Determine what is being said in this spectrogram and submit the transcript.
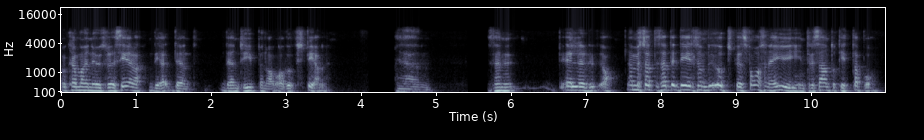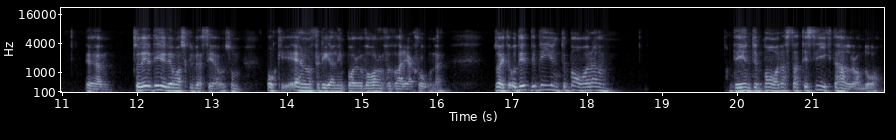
då kan man neutralisera det, den, den typen av, av uppspel. Eh, sen, eller ja, men så att, så att det är liksom, uppspelsfasen är ju intressant att titta på. Så det, det är det man skulle vilja se som, och även fördelning på det, vad har de för variationer. Och det, det, blir ju inte bara det är inte bara statistik det handlar om då,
